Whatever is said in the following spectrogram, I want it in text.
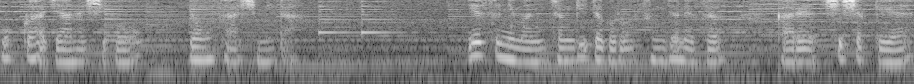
묵과하지 않으시고 용서하십니다. 예수님은 정기적으로 성전에서 가르치셨기에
